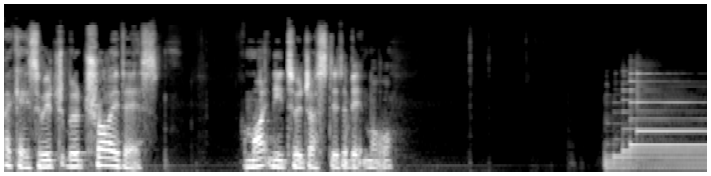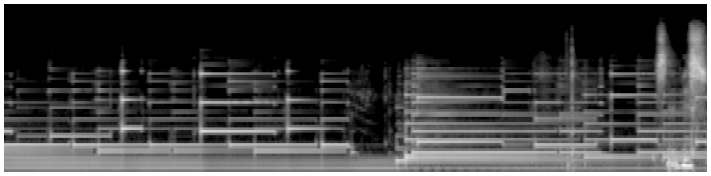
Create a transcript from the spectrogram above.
okay, so we'll try this. I might need to adjust it a bit more. So this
